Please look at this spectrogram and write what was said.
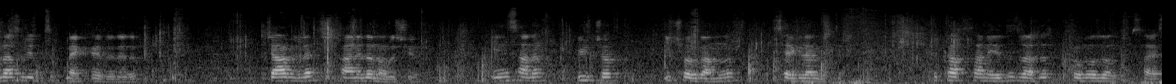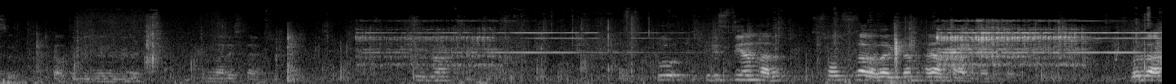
burası bir tıp merkezi dedim. Cami ve şifaneden oluşuyor. İnsanın birçok iç organını sergilenmiştir. 46 tane yıldız vardır. Kromozom sayısı 46 bildiğiniz gibi. Bunları istemiş. Şurada bu Hristiyanların sonsuza kadar giden hayat halindedir. Burada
